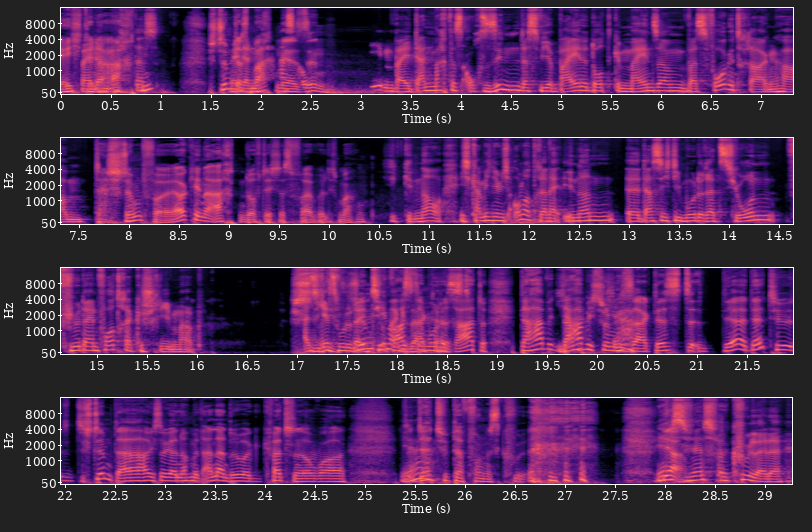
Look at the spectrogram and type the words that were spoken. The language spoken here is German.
Echt? Weil in der achten? das- Stimmt, das dann macht macht mehr das auch- Sinn. Eben, weil dann macht das auch Sinn, dass wir beide dort gemeinsam was vorgetragen haben. Das stimmt voll. Ja, okay, in der achten durfte ich das freiwillig machen. Genau. Ich kann mich nämlich auch noch dran erinnern, äh, dass ich die Moderation für deinen Vortrag geschrieben habe. Also jetzt, wo du dein Stimmt, Thema du gesagt der hast. Moderator. Da habe da Ja, hab ich schon ja. gesagt, das, der, der Typ, stimmt, da habe ich sogar noch mit anderen drüber gequatscht. Aber Ja. der Typ davon ist cool. Ja, Ja. das wäre voll cool, Alter.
